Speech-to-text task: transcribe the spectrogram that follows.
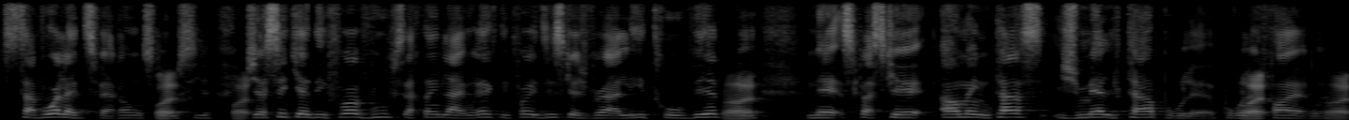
ça voit la différence là, aussi. Puis Je sais qu'il y a des fois, vous, certains de la MREX, des fois, ils disent que je veux aller trop vite, puis- mais c'est parce que en même temps, je mets le temps pour le, pour le faire. là.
